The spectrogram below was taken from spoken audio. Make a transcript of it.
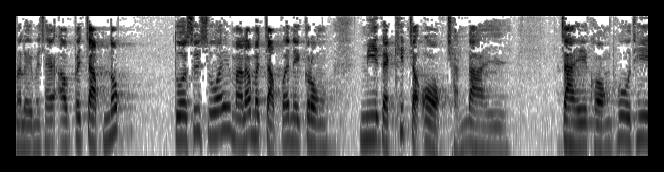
มาเลยไม่ใช่เอาไปจับนกตัวสวยๆมาแล้วมาจับไว้ในกรง มีแต่คิดจะออกฉันใด ใจของผู้ที่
